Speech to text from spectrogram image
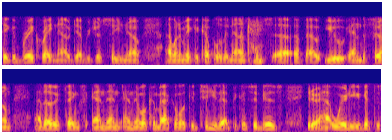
take a break right now, Deborah. Just so you know, I want to make a couple of announcements okay. uh, about you and the film and other things, and then and then we'll come back and we'll continue that because it is you know how, where do you get the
